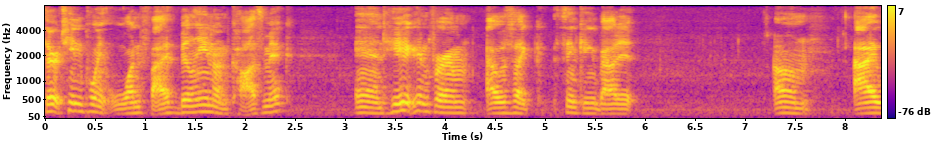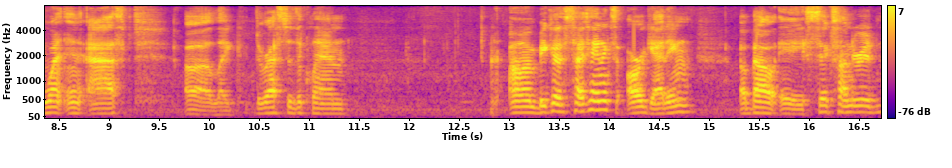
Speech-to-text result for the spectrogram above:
13.15 billion on Cosmic, and he hit confirm. I was like thinking about it. Um, I went and asked uh, like the rest of the clan. Um, because Titanics are getting about a 600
